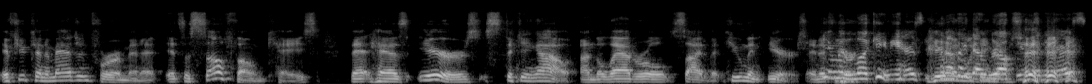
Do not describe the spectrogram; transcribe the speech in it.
If you can imagine for a minute, it's a cell phone case that has ears sticking out on the lateral side of it, human ears. And human looking ears. Human looking ears. Human ears.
